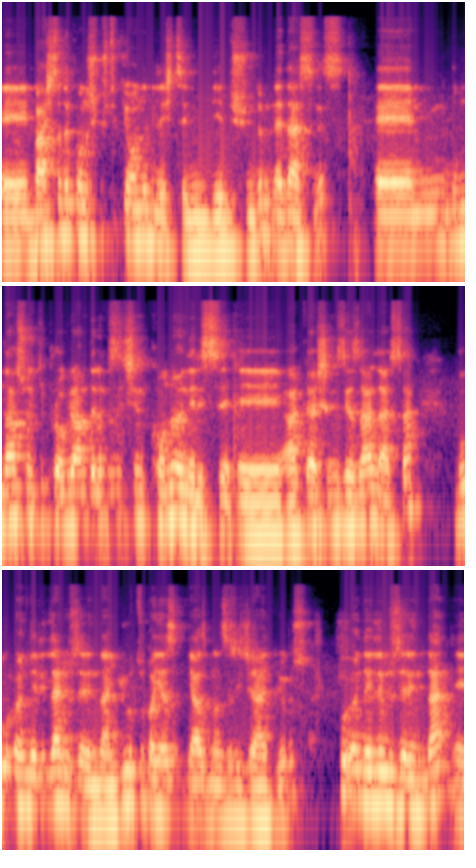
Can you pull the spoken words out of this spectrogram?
e, başta da konuşmuştuk ki onunla birleştirelim diye düşündüm. Ne dersiniz? E, bundan sonraki programlarımız için konu önerisi e, arkadaşlarımız yazarlarsa bu öneriler üzerinden YouTube'a yaz, yazmanızı rica ediyoruz. Bu öneriler üzerinden e,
